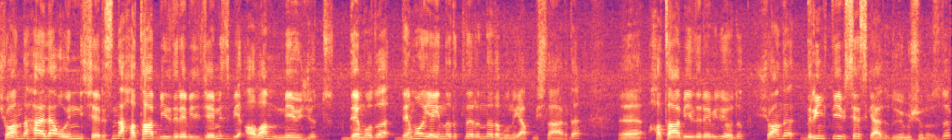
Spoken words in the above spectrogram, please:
şu anda hala oyunun içerisinde hata bildirebileceğimiz bir alan mevcut. Demoda demo yayınladıklarında da bunu yapmışlardı. Eee, hata bildirebiliyorduk. Şu anda drink diye bir ses geldi. Duymuşsunuzdur.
